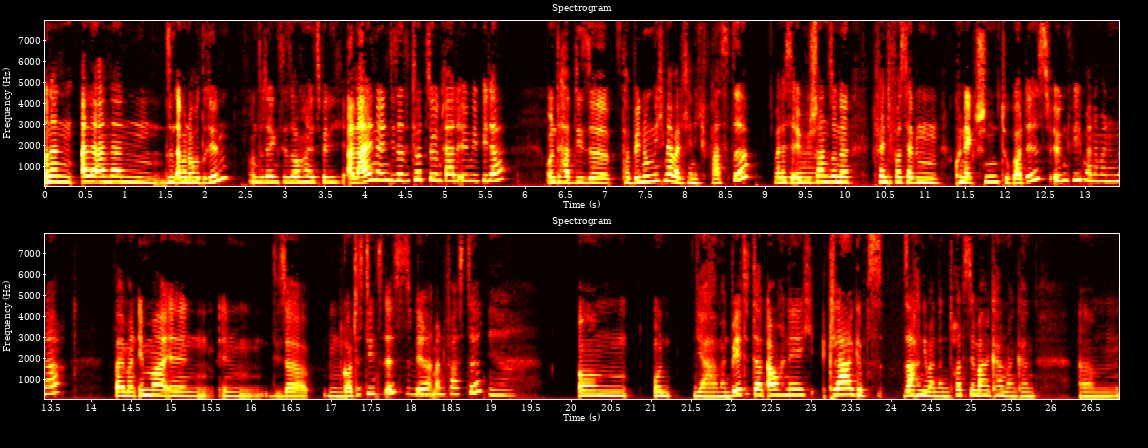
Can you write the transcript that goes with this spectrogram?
Und dann alle anderen sind aber noch drin. Und du denkst dir so, jetzt bin ich alleine in dieser Situation gerade irgendwie wieder. Und habe diese Verbindung nicht mehr, weil ich ja nicht faste. Weil das ja, irgendwie schon so eine 24-7 Connection to God ist, irgendwie, meiner Meinung nach. Weil man immer in, in dieser im Gottesdienst ist, während Ja. man fastet. Ja. Ähm, und ja, man betet dann auch nicht. Klar gibt's Sachen, die man dann trotzdem machen kann. Man kann ähm,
